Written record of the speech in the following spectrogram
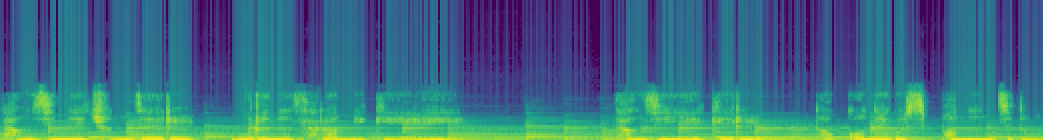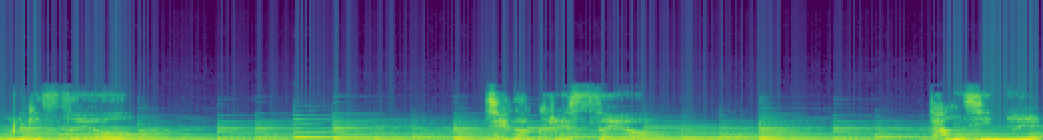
당신의 존재를 모르는 사람이기에 당신 얘기를 더 꺼내고 싶었는지도 모르겠어요. 제가 그랬어요. 당신을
